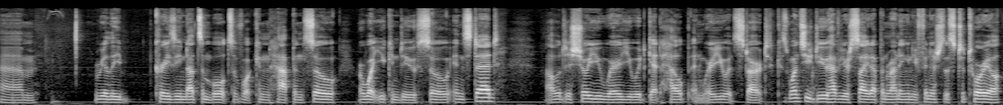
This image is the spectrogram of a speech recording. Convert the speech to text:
um, really crazy nuts and bolts of what can happen so or what you can do. So instead, I will just show you where you would get help and where you would start. Because once you do have your site up and running and you finish this tutorial,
